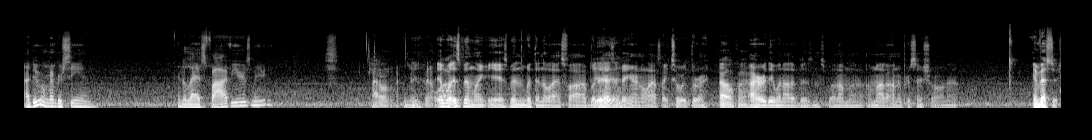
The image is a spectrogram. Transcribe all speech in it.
I do remember seeing in the last five years, maybe. I don't remember. yeah. It's been a it it's been like yeah, it's been within the last five, but it hasn't been here in the last like two or three. oh, okay. I heard they went out of business, but I'm not I'm not 100 percent sure on that. Investors,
